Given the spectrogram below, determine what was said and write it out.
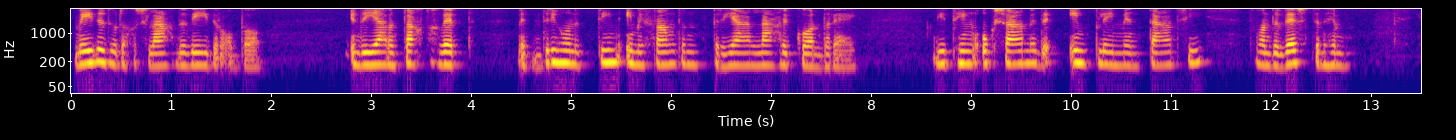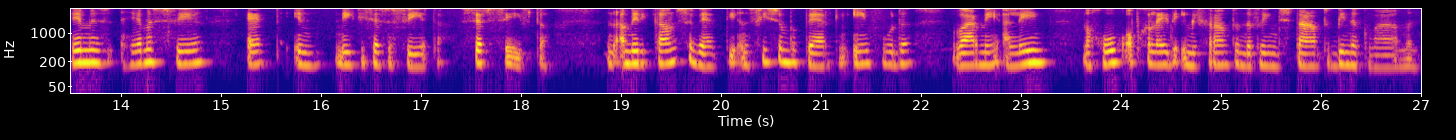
mede door de geslaagde wederopbouw. In de jaren 80 werd met 310 immigranten per jaar laag record. Dit hing ook samen met de implementatie van de Western Hemisphere Act in 1946, 76, een Amerikaanse wet die een visumbeperking invoerde waarmee alleen nog hoogopgeleide immigranten de Verenigde Staten binnenkwamen.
